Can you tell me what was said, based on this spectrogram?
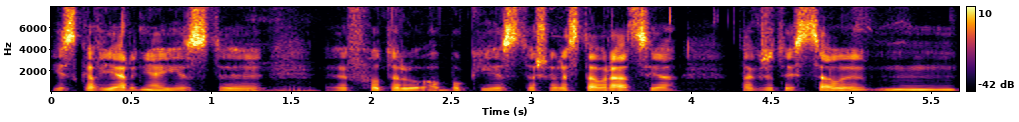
jest kawiarnia, jest y, y, w hotelu obok jest też restauracja. Także to jest cały mm,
